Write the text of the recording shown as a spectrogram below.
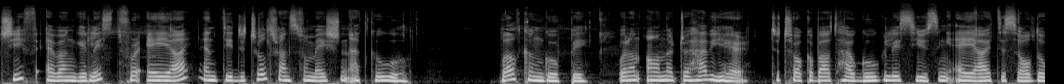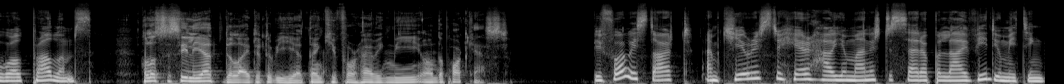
Chief Evangelist for AI and Digital Transformation at Google. Welcome, Gopi. What an honor to have you here to talk about how Google is using AI to solve the world problems. Hello, Cecilia. Delighted to be here. Thank you for having me on the podcast. Before we start, I'm curious to hear how you managed to set up a live video meeting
